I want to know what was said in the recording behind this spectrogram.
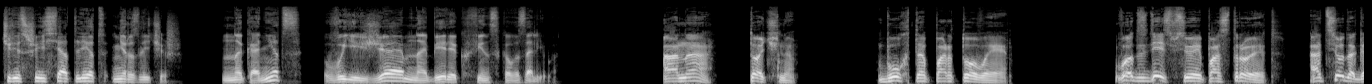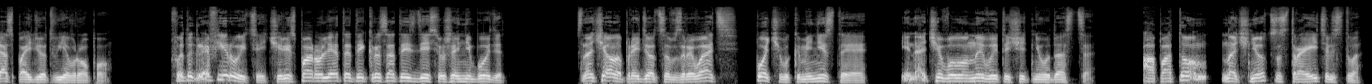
Через 60 лет не различишь. Наконец, выезжаем на берег Финского залива. Она, точно, Бухта портовая. Вот здесь все и построят. Отсюда газ пойдет в Европу. Фотографируйте, через пару лет этой красоты здесь уже не будет. Сначала придется взрывать, почва каменистая, иначе валуны вытащить не удастся. А потом начнется строительство.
